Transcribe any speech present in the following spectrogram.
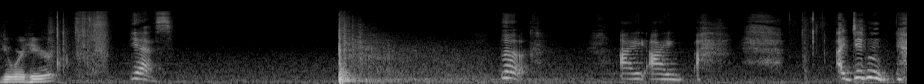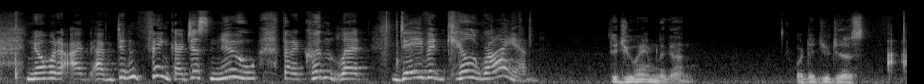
you were here? Yes. Look, I I I didn't know what I I didn't think. I just knew that I couldn't let David kill Ryan. Did you aim the gun? Or did you just. I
